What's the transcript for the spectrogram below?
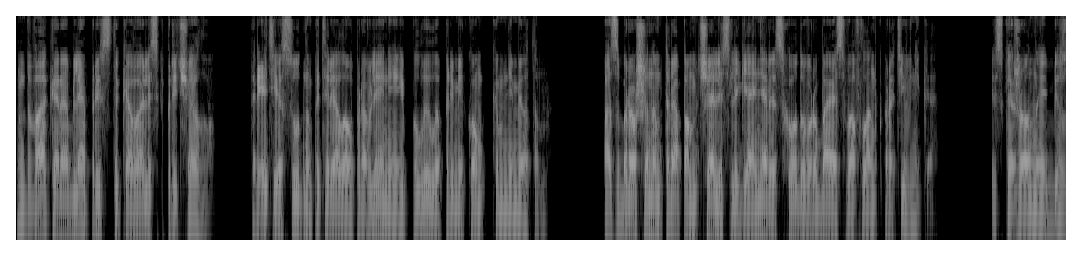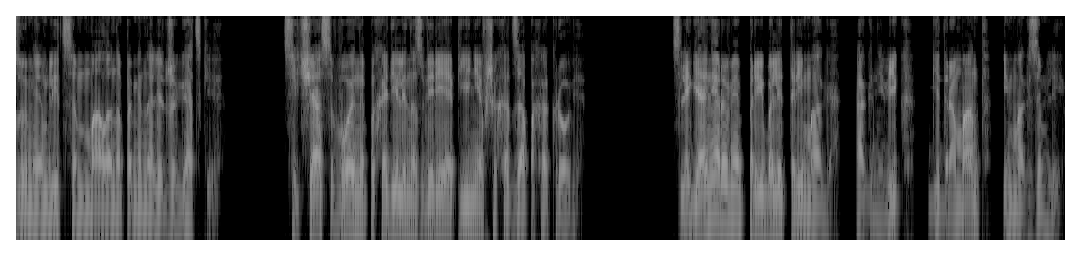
Два корабля пристыковались к причалу. Третье судно потеряло управление и плыло прямиком к камнеметам. По сброшенным трапам мчались легионеры, сходу врубаясь во фланг противника. Искаженные безумием лица мало напоминали джигатские. Сейчас воины походили на зверей, опьяневших от запаха крови. С легионерами прибыли три мага — огневик, гидромант и маг земли.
